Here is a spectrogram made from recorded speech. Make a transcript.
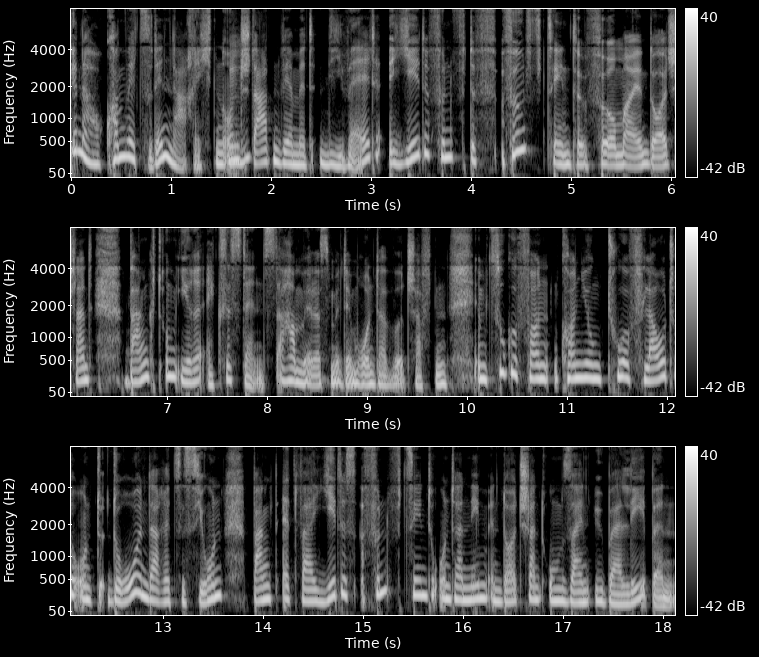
Genau, kommen wir zu den Nachrichten und mhm. starten wir mit Die Welt. Jede fünfte, fünfzehnte Firma in Deutschland bangt um ihre Existenz. Da haben wir das mit dem Runterwirtschaften. Im Zuge von Konjunkturflaute und drohender Rezession bangt etwa jedes fünfzehnte Unternehmen in Deutschland um sein Überleben.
